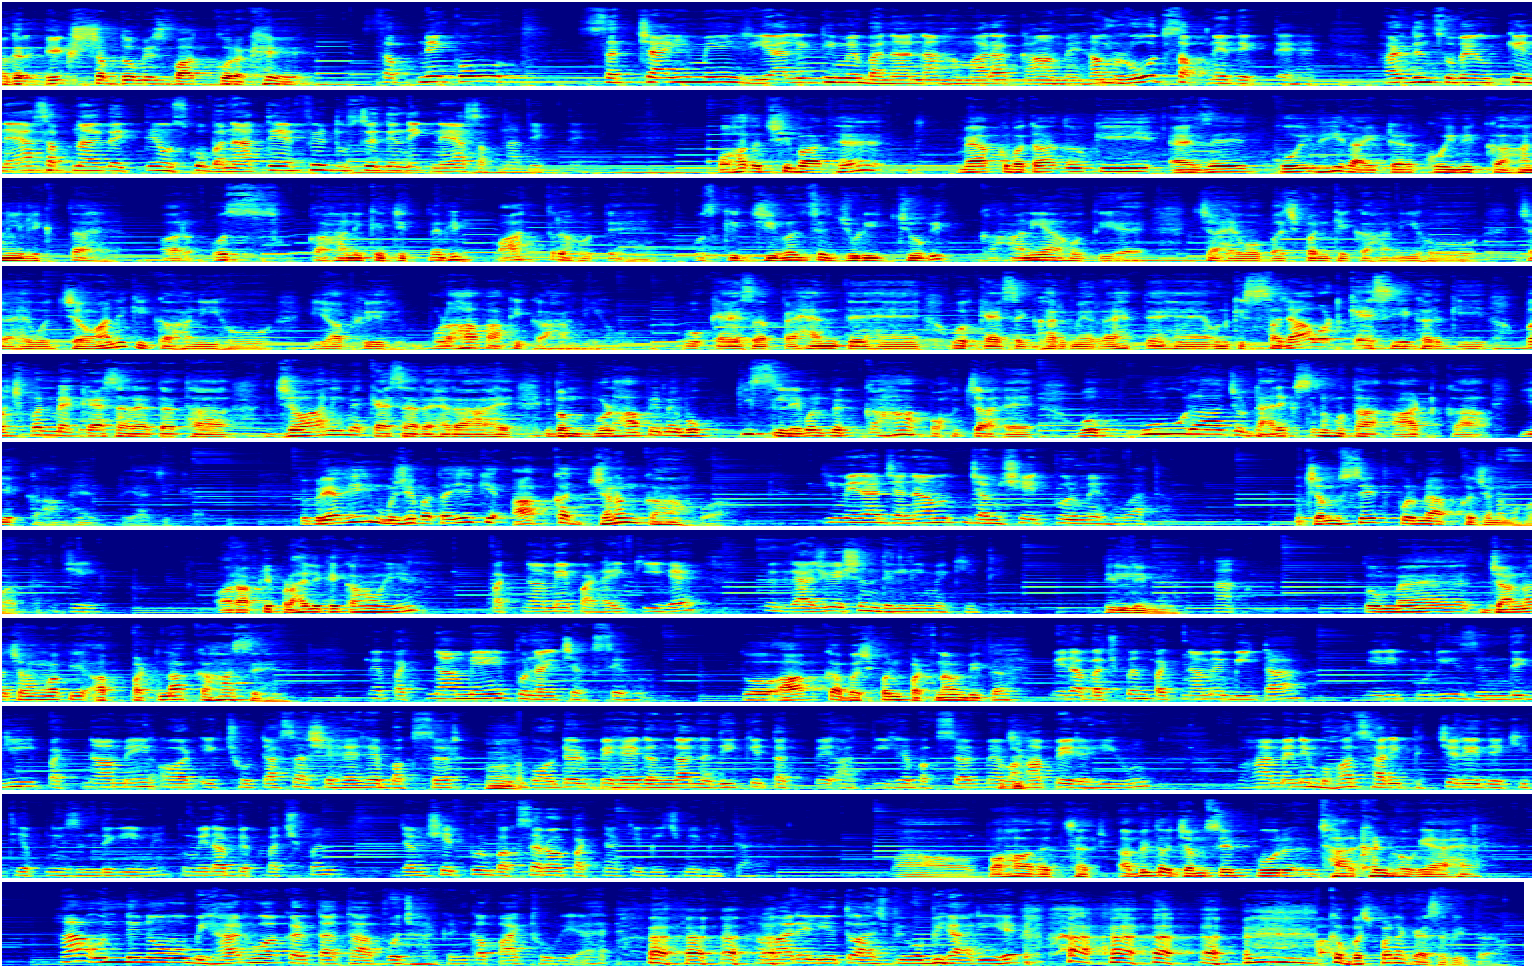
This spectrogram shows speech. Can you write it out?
अगर एक शब्दों में इस बात को रखे सपने को सच्चाई में रियलिटी में बनाना हमारा काम है। हम रोज सपने देखते हैं। हर दिन सुबह उठ के नया सपना देखते हैं, उसको बनाते हैं, फिर दूसरे दिन एक नया सपना देखते हैं। बहुत अच्छी बात है। मैं आपको बता दूँ कि एज ए कोई भी राइटर कोई भी कहानी लिखता है और उस कहानी के जितने भी पात्र होते हैं उसके जीवन से जुड़ी जो भी कहानियाँ होती है, चाहे वो बचपन की कहानी हो, चाहे वो जवानी की कहानी हो, या फिर बुढ़ापा की कहानी हो, वो कैसा पहनते हैं, वो कैसे घर में रहते हैं, उनकी सजावट कैसी है घर की, बचपन में कैसा रहता था, जवानी में कैसा रह रहा है, एवं बुढ़ापे में वो किस लेवल में कहाँ पहुँचा है, वो पूरा जो डायरेक्शन होता आर्ट का, ये काम है प्रिया जी का। तो प्रिया जी, मुझे बताइए कि आपका जन्म कहाँ हुआ? जी मेरा जन्म जमशेदपुर में हुआ था। जमशेदपुर में आपका जन्म हुआ था? जी। और आपकी पढ़ाई लिखाई कहाँ हुई है? पटना में पढ़ाई की है फिर ग्रेजुएशन दिल्ली में की थी। दिल्ली में? हाँ। तो मैं जानना चाहूँगा कि आप पटना कहाँ से हैं? मैं पटना में पुनाई चक से हूँ। तो आपका बचपन पटना में बीता? मेरा बचपन पटना में बीता। मेरी पूरी ज़िंदगी पटना में और एक छोटा सा शहर है बक्सर। हाँ। बॉर्डर पे है गंगा नदी के तट पे आती है बक्सर। मैं वहाँ पे रही हूँ। वहाँ मैंने बहुत सारी पिक्चरें देखी थी अपनी ज़िंदगी में। तो मेरा बचपन जमशेदपुर बक्सर और पटना के बीच में बीता है। वाह बहुत अच्छा। अभी तो जमशेदपुर झारखंड हो गया है। हाँ उन दिनों वो बिहार हुआ करता था। अब वो झारखंड का पार्ट हो गया है। हमारे लिए तो आज भी वो बिहारी है। आपका बचपन कैसा बीता?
